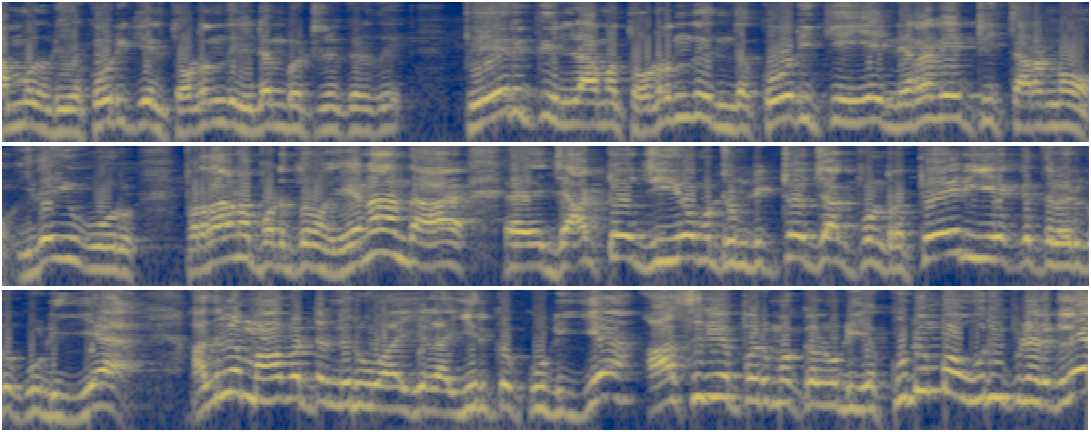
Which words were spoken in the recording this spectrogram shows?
நம்மளுடைய கோரிக்கையில் தொடர்ந்து இடம்பெற்றிருக்கிறது. பேருக்கு இல்லாமல் தொடர்ந்து இந்த கோரிக்கையை நிறைவேற்றி தரணும். இதை ஒரு பிரதானப்படுத்தணும். ஏன்னா அந்த ஜாக்டோ ஜியோ மற்றும் டிக்டோ ஜாக் போன்ற பேர் இயக்கத்தில் இருக்கக்கூடிய அதில் மாவட்ட நிர்வாகிகளாக இருக்கக்கூடிய ஆசிரியர் பெருமக்களுடைய குடும்ப உறுப்பினர்களே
